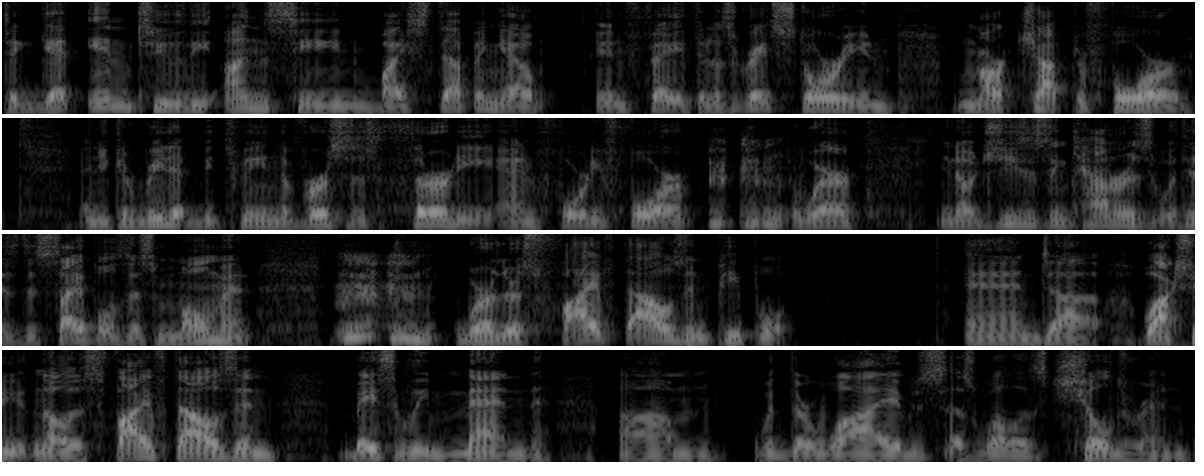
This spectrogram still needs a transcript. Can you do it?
to get into the unseen by stepping out in faith. And there's a great story in Mark chapter 4, and you can read it between the verses 30 and 44, where you know Jesus encounters with his disciples this moment where there's 5,000 people And uh, well, actually, no, there's 5,000 basically men um, with their wives as well as children.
